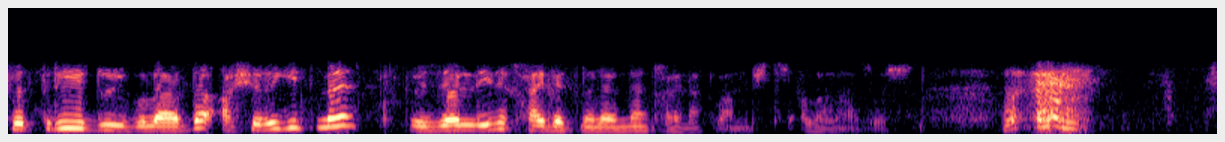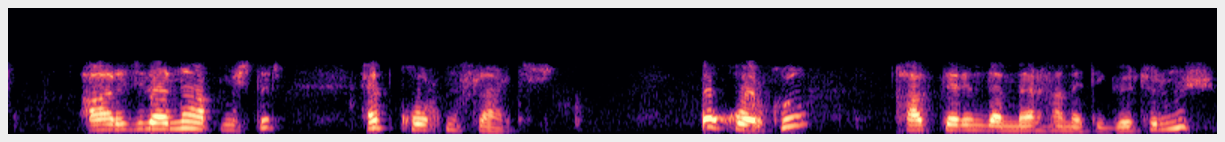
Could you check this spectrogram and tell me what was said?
fıtri duygularda aşırı gitme özelliğini kaybetmelerinden kaynaklanmıştır. Allah razı olsun. Hariciler ne yapmıştır? Hep korkmuşlardır. O korku kalplerinden merhameti götürmüş,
